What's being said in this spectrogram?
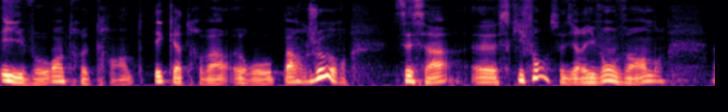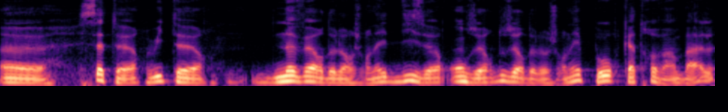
et il vaut entre 30 et 80 euros par jour. C'est ça euh, ce qu'ils font, c'est-à-dire ils vont vendre euh, 7 heures, 8 heures, 9 heures de leur journée, 10 heures, 11 heures, 12 heures de leur journée pour 80 balles,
